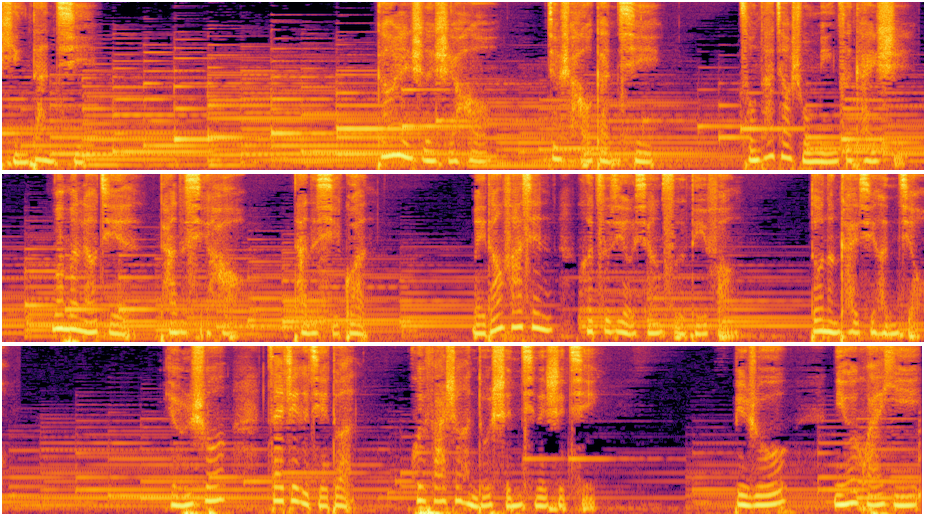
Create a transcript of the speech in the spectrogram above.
平淡期。刚认识的时候，就是好感期，从他叫什么名字开始，慢慢了解他的喜好，他的习惯。每当发现和自己有相似的地方，都能开心很久。有人说，在这个阶段，会发生很多神奇的事情，比如你会怀疑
